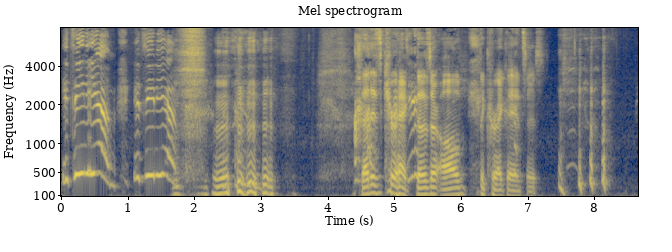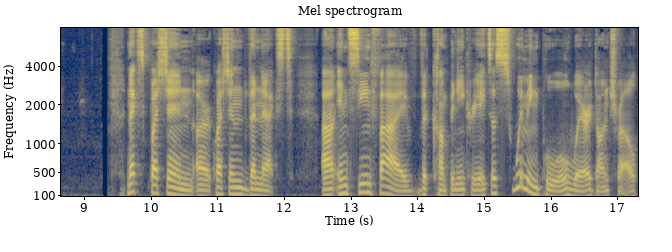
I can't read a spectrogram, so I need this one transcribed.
It's EDM. It's EDM. that is correct. Those are all the correct answers. next question, or question the next. Uh, in scene five, the company creates a swimming pool where Dontrell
